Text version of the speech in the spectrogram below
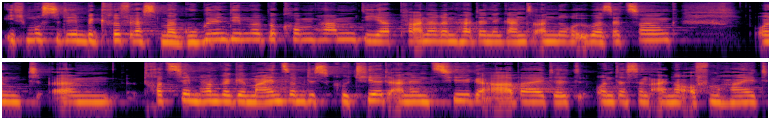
ich musste den Begriff erstmal googeln, den wir bekommen haben. Die Japanerin hatte eine ganz andere Übersetzung. Und ähm, trotzdem haben wir gemeinsam diskutiert, an einem Ziel gearbeitet und das in einer Offenheit,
